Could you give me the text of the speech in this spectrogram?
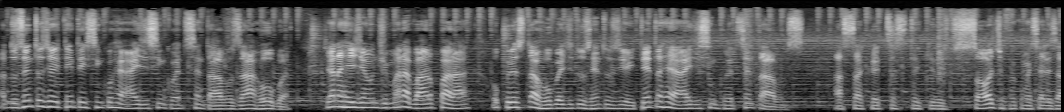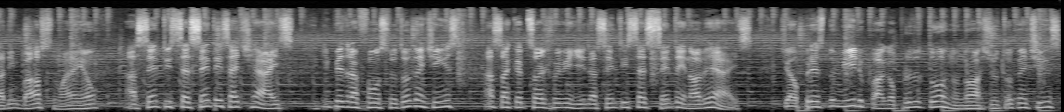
a R$ 285,50 a arroba. Já na região de Marabá, no Pará, o preço da arroba é de R$ 280,50. A saca de 60 kg de soja foi comercializada em Balso, no Maranhão, a 167 reais. Em Pedro Afonso, no Tocantins, a saca de soja foi vendida a 169 reais. Já o preço do milho pago ao produtor no norte do Tocantins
